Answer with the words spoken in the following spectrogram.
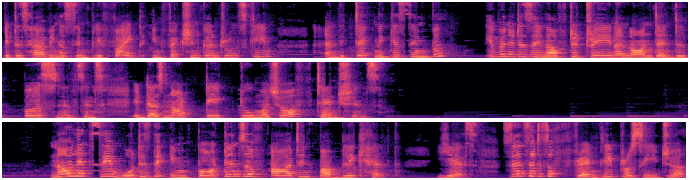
it is having a simplified infection control scheme and the technique is simple even it is enough to train a non-dental personnel since it does not take too much of tensions. Now let's see what is the importance of art in public health. Yes, since it is a friendly procedure,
